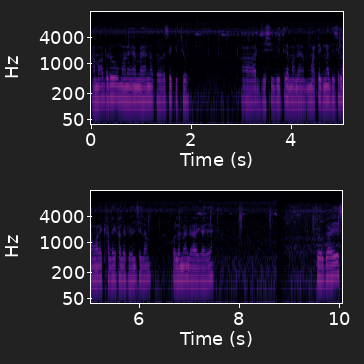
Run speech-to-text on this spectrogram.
আমাদেরও মানে মেহনত হয়েছে কিছু। আর জিসিবিতে মানে মাটিগুলো দিয়েছিলাম, আমার খালে খালে ফেলছিলাম, কলমে গায়ে গায়ে। তো গাইস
